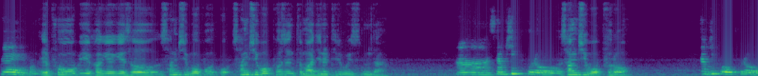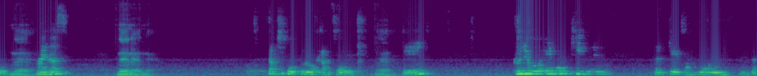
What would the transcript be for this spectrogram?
네. FOB 가격에서 35% 35% 마진을 드리고 있습니다. 아, 30%, 35%. 35% 네. 마이너스 네, 네, 네. 35% 감소. 네. 오케이. 그리고 MOQ는 몇 개 정도 있습니다.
